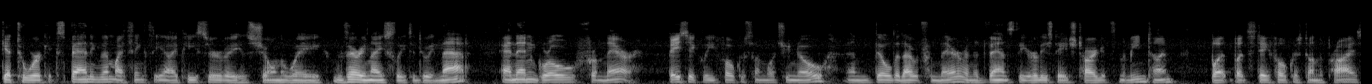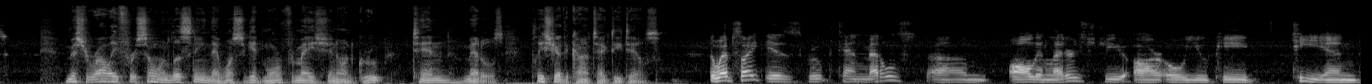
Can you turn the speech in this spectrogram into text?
get to work expanding them. I think the IP survey has shown the way very nicely to doing that, and then grow from there. Basically, focus on what you know and build it out from there and advance the early stage targets in the meantime but but stay focused on the prize. Mr. Rowley, for someone listening that wants to get more information on Group 10 Metals, please share the contact details. The website is Group 10 Metals, um, all in letters, G R O U P T N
